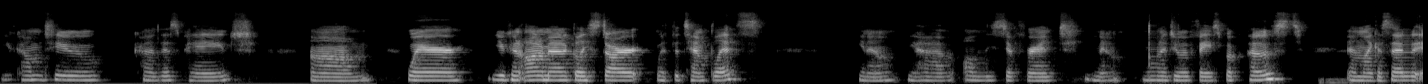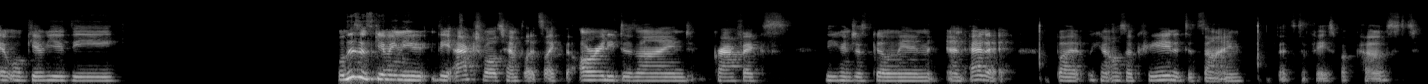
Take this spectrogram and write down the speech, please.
you come to kind of this page um, where you can automatically start with the templates you know you have all these different you know i want to do a facebook post and like i said it will give you the well this is giving you the actual templates like the already designed graphics that you can just go in and edit but we can also create a design that's a facebook post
